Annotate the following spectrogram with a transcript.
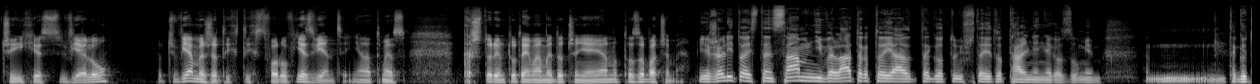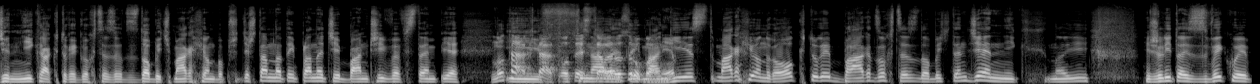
czy ich jest wielu, znaczy wiemy, że tych, tych stworów jest więcej, nie? natomiast z którym tutaj mamy do czynienia, no to zobaczymy. Jeżeli to jest ten sam niwelator, to ja tego tu już tutaj totalnie nie rozumiem. Mm, tego dziennika, którego chce zdobyć Marchion, bo przecież tam na tej planecie Banshee we wstępie no tak, i tak, w to jest finale tej mangi jest Marchion Ro, który bardzo chce zdobyć ten dziennik. No i jeżeli to jest zwykły,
